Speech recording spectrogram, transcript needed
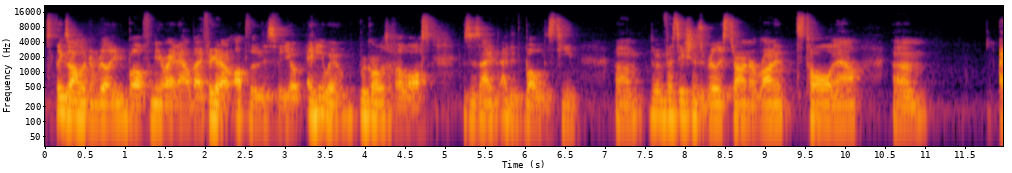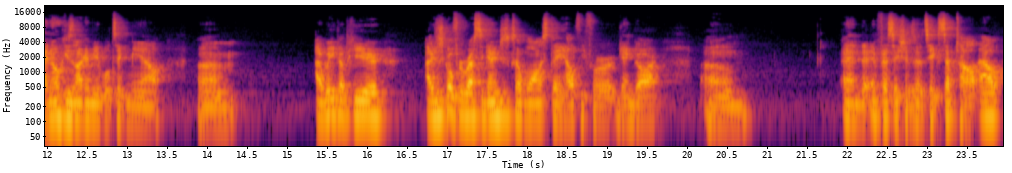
so things aren't looking really well for me right now, but I figured I'll upload this video anyway, regardless if I lost, because I, I did well with this team. Um, the infestation is really starting to run its toll now. Um, I know he's not going to be able to take me out. Um, I wake up here. I just go for the rest again just because I want to stay healthy for Gengar. Um, and infestation is going to take Sceptile out,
